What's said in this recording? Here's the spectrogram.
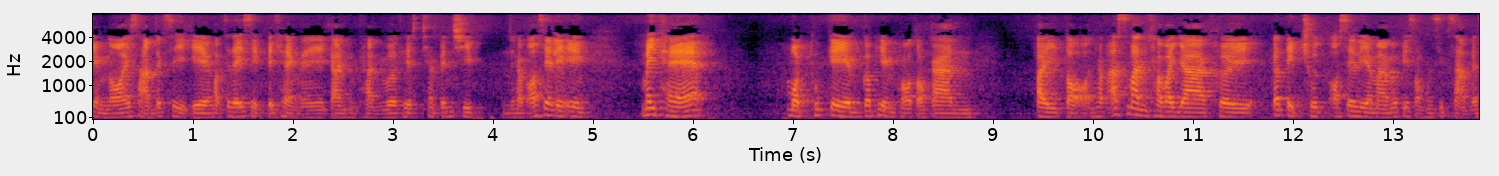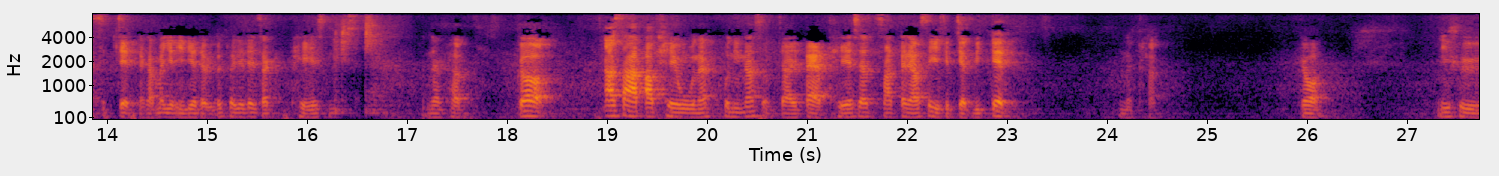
อย่างน้อย3จาก4เกมครับ จะได้สิทธิ์ไปแข่งในการแข่งขัน World Test Championship นะครับออสเตรเลียเองไม่แพ้หมดทุกเกมก็เพียงพอต่อการ ไปต่อนะครับอัสมันคาวายาเคยก็ติดชุดออสเตรเลียมาเมื่อปี 2013 และ 17 นะครับ มาเยือนอินเดียแต่ไม่เคยได้สัก Test นะครับ ก็อักซาร์ปาเทลนะ คนนี้น่าสนใจ 8 Test ซัดไปแล้ว 47 wicket นะครับ ก็นี่คือ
